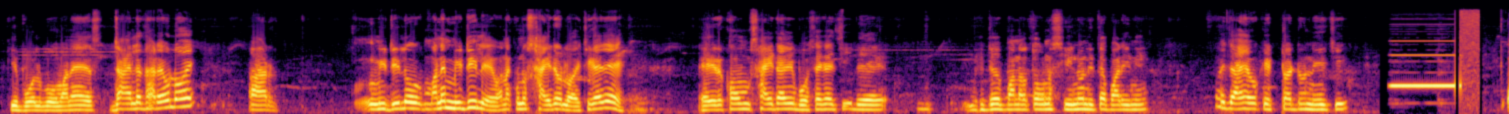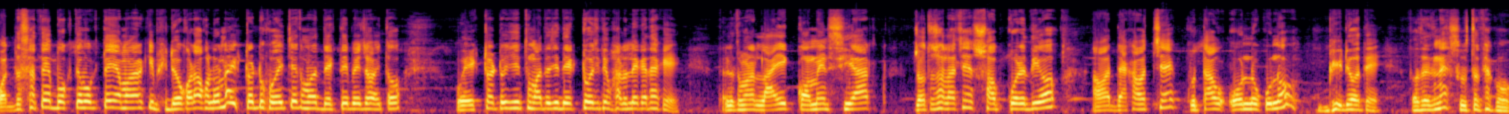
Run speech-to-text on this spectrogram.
কি বলব মানে জানলে ধারেও লয়, আর মিডিলও মানে মিডিলে মানে কোনো সাইডও লয়, ঠিক আছে? এইরকম সাইডে আমি বসে গেছি যে ভিডিও বানাতে কোনো সিনও নিতে পারিনি। ওই যাই হোক, একটু একটু নিয়েছি। ওদের সাথে বকতে বকতেই আমার আর কি ভিডিও করা হলো না, একটু একটু হয়েছে, তোমরা দেখতে পেয়েছ হয়তো। ওই একটু একটু যদি তোমাদের যদি একটুও যদি ভালো লেগে থাকে, তাহলে তোমরা লাইক কমেন্ট শেয়ার যত সাল আছে সব করে দিও। আবার দেখা হচ্ছে কোথাও অন্য কোনো ভিডিওতে ততদিনে সুস্থ থাকো।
